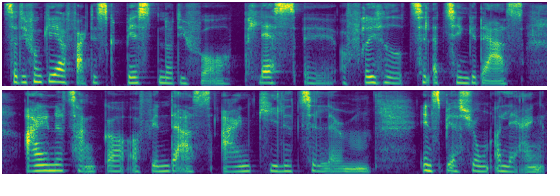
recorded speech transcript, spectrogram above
Så de fungerer faktisk bedst, når de får plads øh, og frihed til at tænke deres egne tanker og finde deres egen kilde til øh, inspiration og læring.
